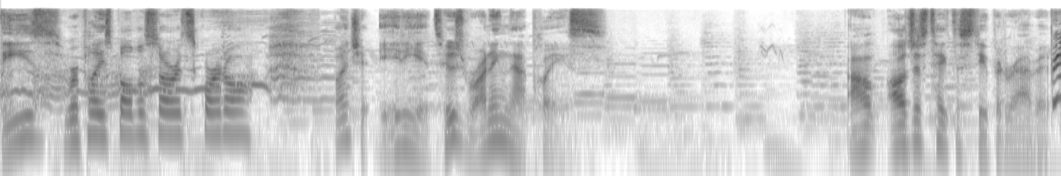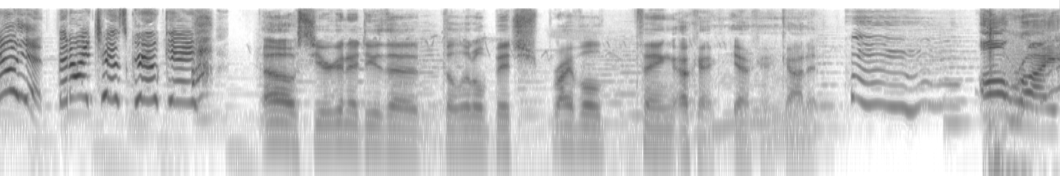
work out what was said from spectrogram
These replace Bulbasaur with Squirtle? Bunch of idiots. Who's running that place? I'll, I'll just take the stupid rabbit. Brilliant! Then I chose Grookey! Oh, so you're gonna do the, the little bitch rival thing? Okay, yeah, okay, got it. All right,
